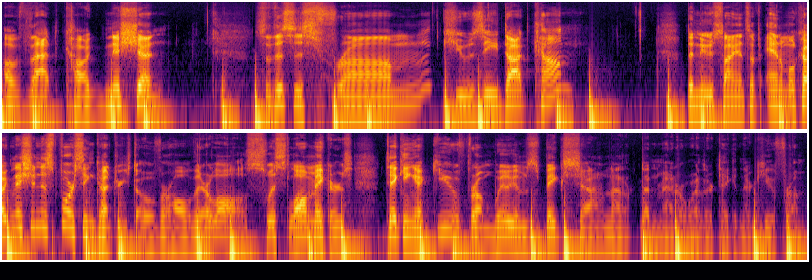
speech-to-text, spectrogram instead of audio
of that cognition? So this is from QZ.com. The new science of animal cognition is forcing countries to overhaul their laws. Swiss lawmakers taking a cue from William Spieksha, not, doesn't matter where they're taking their cue from.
